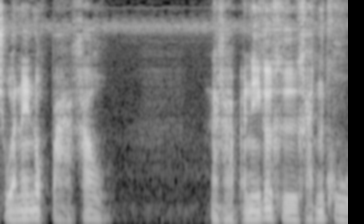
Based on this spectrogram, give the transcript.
ชวนให้นกป่าเข้านะครับ อันนี้ก็คือขันคู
